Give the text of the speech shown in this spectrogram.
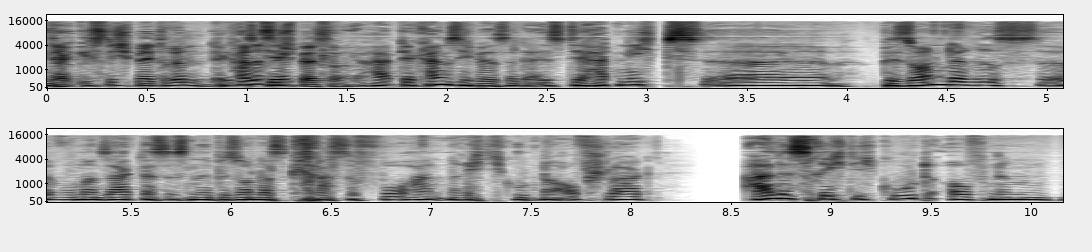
Ja. Der ist nicht mehr drin. Der kann es nicht besser. Hat, der kann es nicht besser. Der, ist, der hat nichts äh, Besonderes, äh, wo man sagt, das ist eine besonders krasse Vorhand, einen richtig guten Aufschlag. Alles richtig gut auf einem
